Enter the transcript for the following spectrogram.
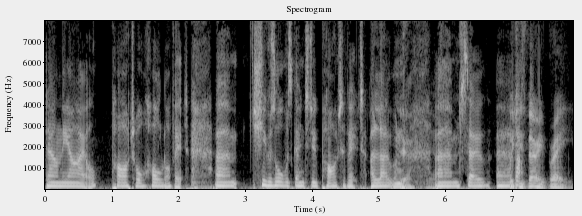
down the aisle, part or whole of it, um, she was always going to do part of it alone. Yeah. Um, so uh, which that- is very brave.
